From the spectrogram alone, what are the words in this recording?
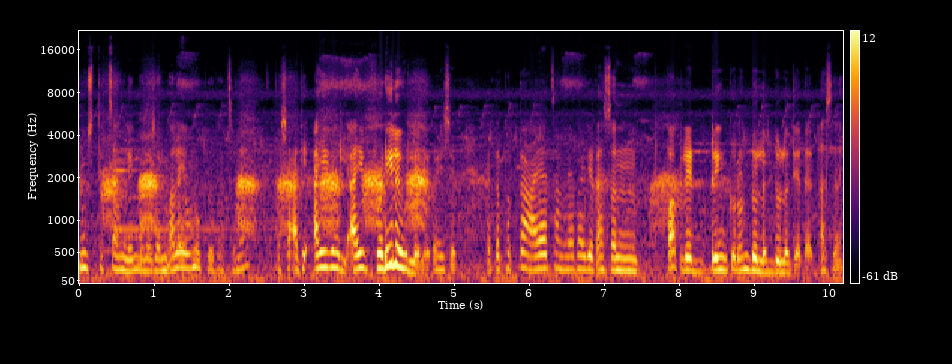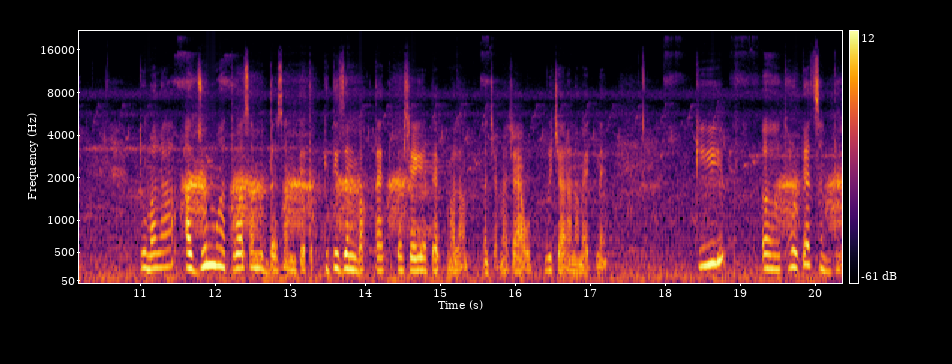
नुसती चांगली मुलं जन्माला येऊन उपयोगाचं नाही. अशा आधी आई घडली आई वडील घडलेले पाहिजेत. तर फक्त आया चांगल्या पाहिजेत असं आपले ड्रिंक करून डुलत डुलत येतात. असं नाही. तुम्हाला अजून महत्त्वाचा मुद्दा सांगते तर किती जण बघतायत कसे येत आहेत मला म्हणजे माझ्या विचारांना माहीत नाही. की थोडक्यात सांगते.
